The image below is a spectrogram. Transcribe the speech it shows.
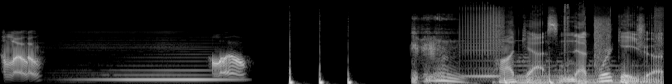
Hello? Hello? Podcast Network Asia.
